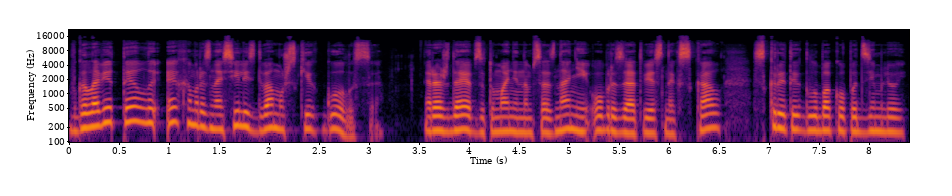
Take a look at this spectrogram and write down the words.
В голове Теллы эхом разносились два мужских голоса, рождая в затуманенном сознании образы отвесных скал, скрытых глубоко под землей.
